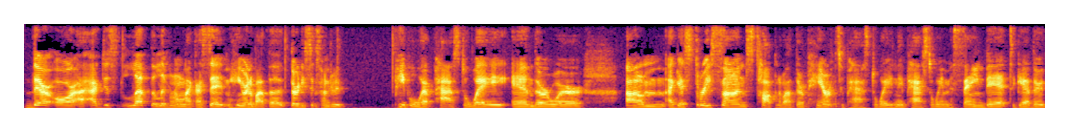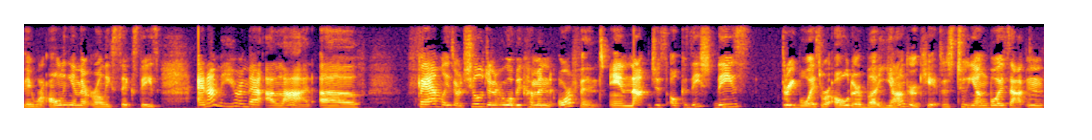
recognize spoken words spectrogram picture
there are I, I just left the living room like I said hearing about the 3600 people who have passed away. And there were um, I guess three sons talking about their parents who passed away and they passed away in the same bed together. They were only in their early 60s. And I'm hearing that a lot of families or children who are becoming orphaned and not just, oh, because these, these three boys were older but younger kids. There's two young boys out in,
